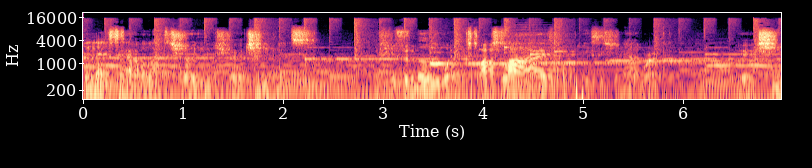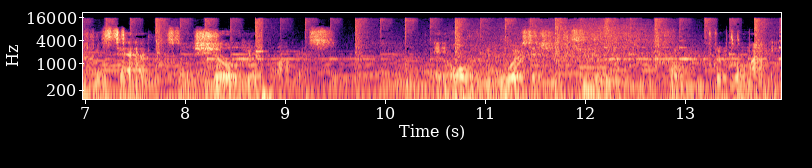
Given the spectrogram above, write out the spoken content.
The next tab I would like to show you is your achievements. If you're familiar with Xbox Live or PlayStation Network, your achievements tab is going to show your progress and all the rewards that you've accumulated from crypto mining.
